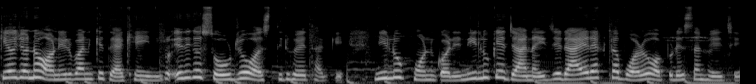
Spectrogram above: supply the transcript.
কেউ যেন অনির্বাণকে দেখেইনি। এদিকে সৌর্য অস্থির হয়ে থাকে। নীলু ফোন করে। নীলুকে জানাই যে, রায়ের একটা বড় অপারেশন হয়েছে।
